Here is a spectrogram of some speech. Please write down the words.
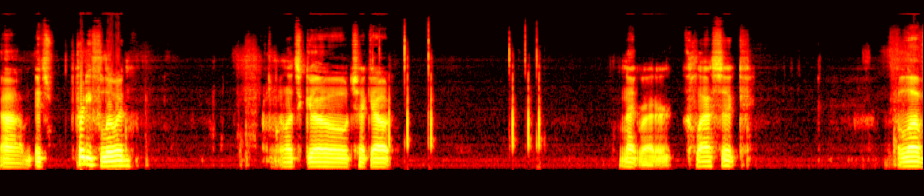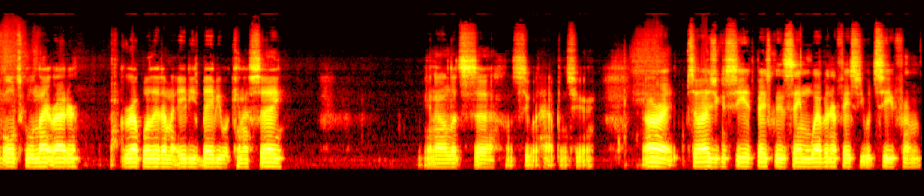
Um, it's pretty fluid. Let's go check out Knight Rider Classic. I love old school Knight Rider. I grew up with it. I'm an 80s baby. What can I say? You know, let's uh, let's see what happens here. All right. So as you can see, it's basically the same web interface you would see from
